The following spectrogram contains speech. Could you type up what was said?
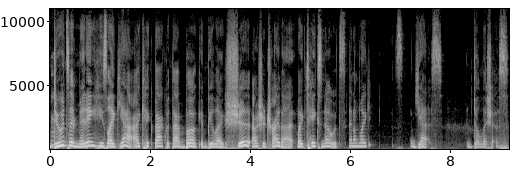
Dude's admitting he's like, yeah, I kick back with that book and be like, shit, I should try that. Like, takes notes. And I'm like, yes, delicious.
